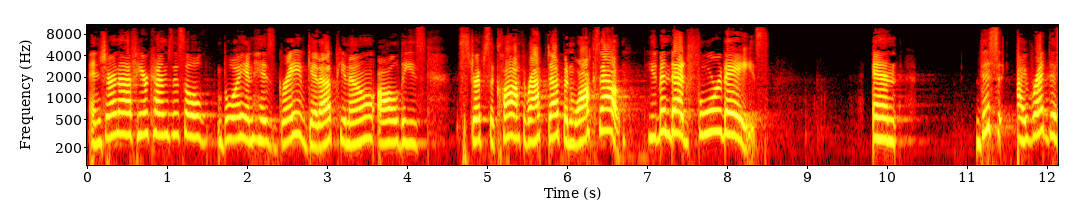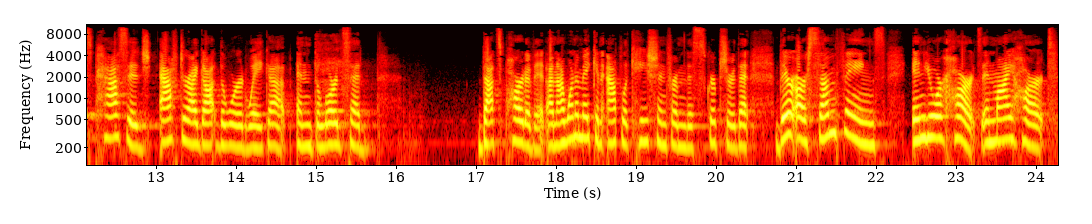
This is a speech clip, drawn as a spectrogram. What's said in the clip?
And sure enough, here comes this old boy in his grave get up, you know, all these strips of cloth wrapped up and walks out. He's been dead four days. And this, I read this passage after I got the word wake up, and the Lord said, that's part of it. And I want to make an application from this scripture that there are some things in your hearts, in my heart,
